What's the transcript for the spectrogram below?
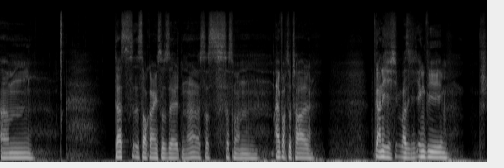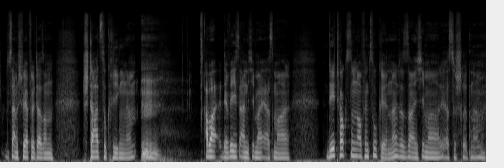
Ähm, das ist auch gar nicht so selten, ne? Dass, das, dass man einfach total gar nicht, weiß ich nicht, irgendwie es einem schwerfällt, da so einen Start zu kriegen, ne? Aber der Weg ist eigentlich immer erstmal detoxen und auf den Zug gehen, ne? Das ist eigentlich immer der erste Schritt, ne?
